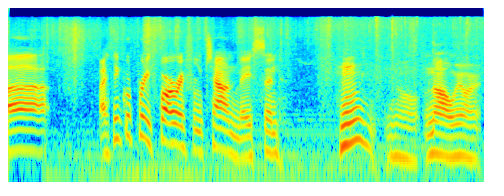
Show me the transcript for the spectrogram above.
Uh, I think we're pretty far away from town, Mason. Hmm? No, no, we aren't.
